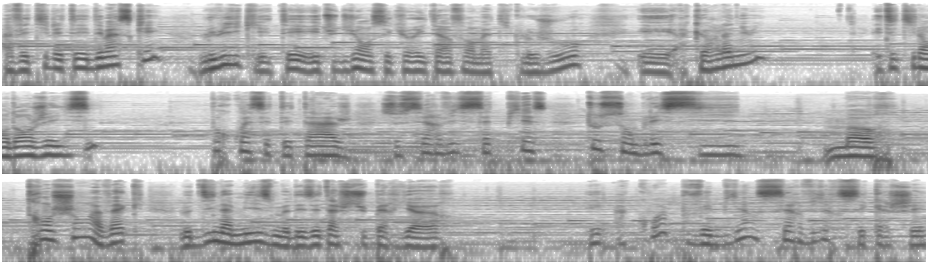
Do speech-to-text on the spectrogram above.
Avait-il été démasqué, lui qui était étudiant en sécurité informatique le jour et hacker la nuit? Était-il en danger ici? Pourquoi cet étage, ce service, cette pièce, tout semblait si mort, tranchant avec le dynamisme des étages supérieurs? Et à quoi pouvaient bien servir ces cachets?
